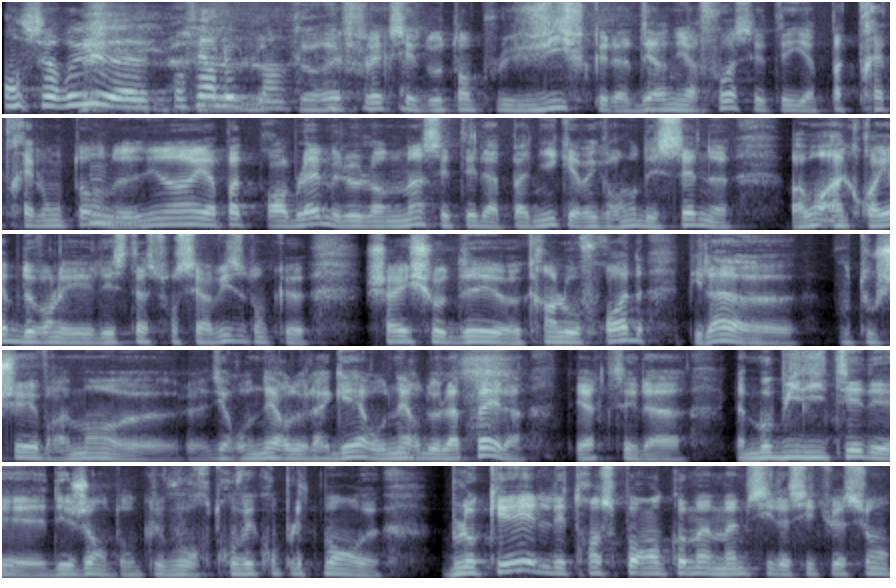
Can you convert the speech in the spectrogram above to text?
on se rue euh, pour faire le plein. Le, le réflexe est d'autant plus vif que la dernière fois, c'était il n'y a pas très très longtemps. Mm. On a dit non, il n'y a pas de problème. Et le lendemain, c'était la panique avec vraiment des scènes vraiment incroyables devant les, les stations-service. Donc, chat échaudé, craint l'eau froide. Puis là, vous touchez vraiment euh, dire, au nerf de la guerre, au nerf de la paix. C'est-à-dire que c'est la, la, mobilité des, des, gens. Donc vous vous retrouvez complètement euh, bloqué. Les transports en commun, même si la situation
